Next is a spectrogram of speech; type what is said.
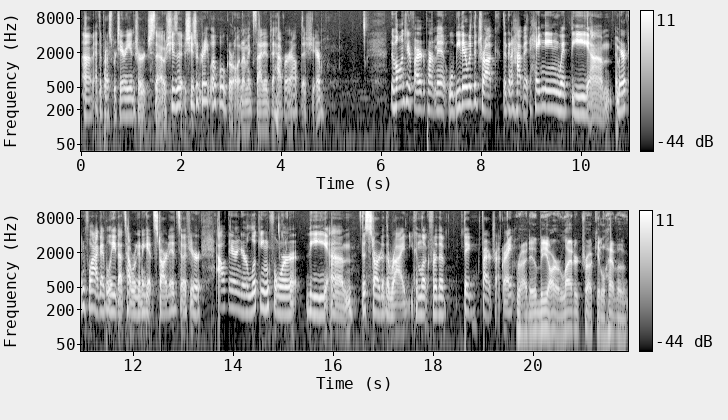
um, at the Presbyterian Church. So she's a she's a great local girl, and I'm excited to have her out this year. The volunteer fire department will be there with the truck. They're going to have it hanging with the um, American flag. I believe that's how we're going to get started. So if you're out there and you're looking for the um, the start of the ride, you can look for the big fire truck, right? right. It'll be our ladder truck. It'll have a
